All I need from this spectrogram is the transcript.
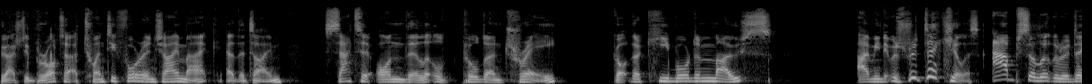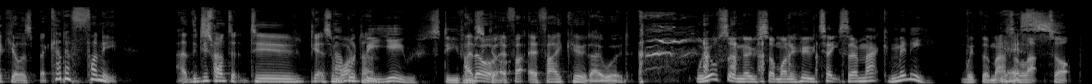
who actually brought out a 24 inch iMac at the time, sat it on the little pull down tray, got their keyboard and mouse. I mean, it was ridiculous, absolutely ridiculous, but kind of funny. Uh, they just wanted to get some That work would done. be you, Steven I know. Scott. If I, if I could, I would. We also know someone who takes their Mac Mini with them as Yes. a laptop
